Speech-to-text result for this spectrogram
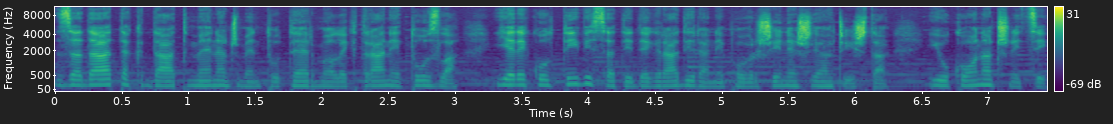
Zadatak dat menadžmentu termoelektrane Tuzla je rekultivisati degradirane površine šljačišta i u konačnici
